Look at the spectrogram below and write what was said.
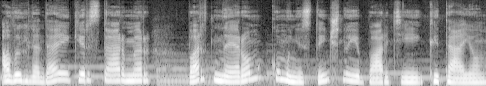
а виглядає Кір Стармер партнером комуністичної партії Китаю.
